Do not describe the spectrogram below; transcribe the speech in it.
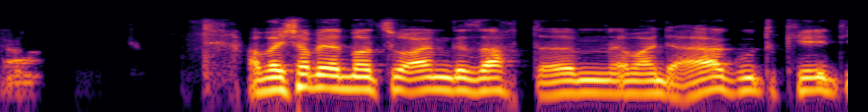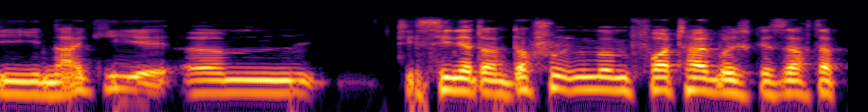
ja. Aber ich habe ja mal zu einem gesagt, ähm, er meinte, ja gut, okay, die Nike, ähm, die sind ja dann doch schon irgendwo im Vorteil, wo ich gesagt habe,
